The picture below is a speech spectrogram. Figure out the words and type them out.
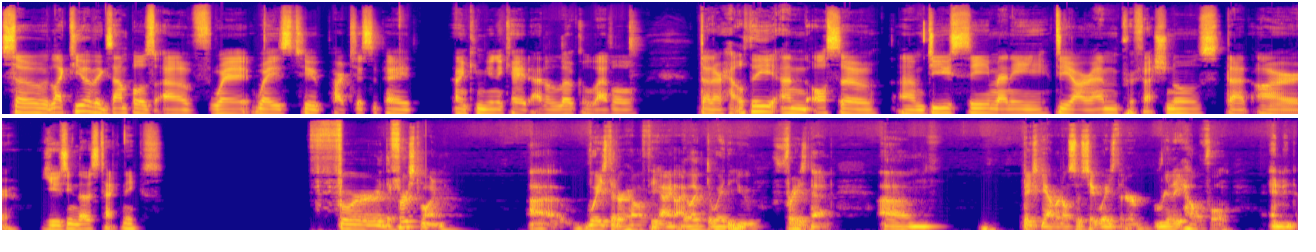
So, like, do you have examples of way, ways to participate and communicate at a local level that are healthy? And also, um, do you see many DRM professionals that are using those techniques? For the first one, uh, ways that are healthy. I, I, like the way that you phrase that. Um, basically, I would also say ways that are really helpful. And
